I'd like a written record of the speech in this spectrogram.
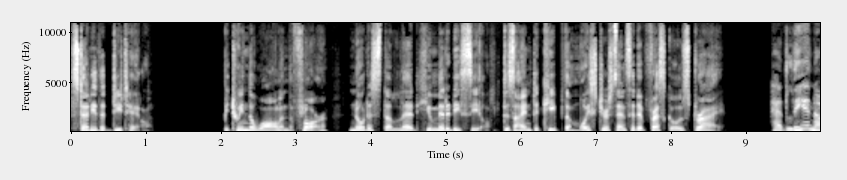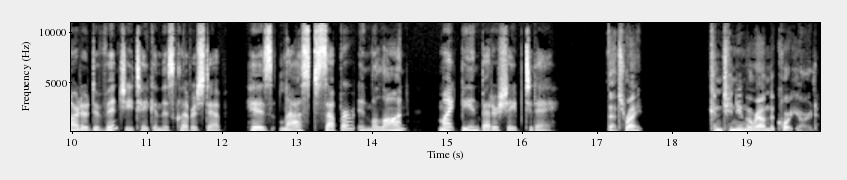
Study the detail. Between the wall and the floor, notice the lead humidity seal designed to keep the moisture sensitive frescoes dry. Had Leonardo da Vinci taken this clever step, his Last Supper in Milan might be in better shape today. That's right. Continuing around the courtyard,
